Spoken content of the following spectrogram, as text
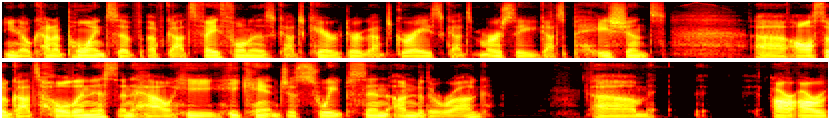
you know, kind of points of, of God's faithfulness, God's character, God's grace, God's mercy, God's patience, uh, also God's holiness, and how he he can't just sweep sin under the rug, um, are are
